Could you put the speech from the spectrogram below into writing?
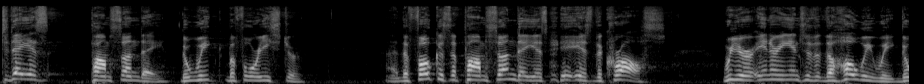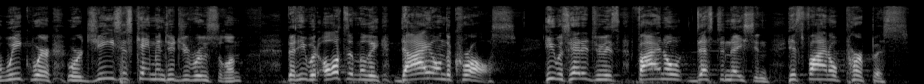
Today is Palm Sunday, the week before Easter. Uh, the focus of Palm Sunday is, is the cross. We are entering into the, the Holy Week, the week where, where Jesus came into Jerusalem that he would ultimately die on the cross. He was headed to his final destination, his final purpose.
